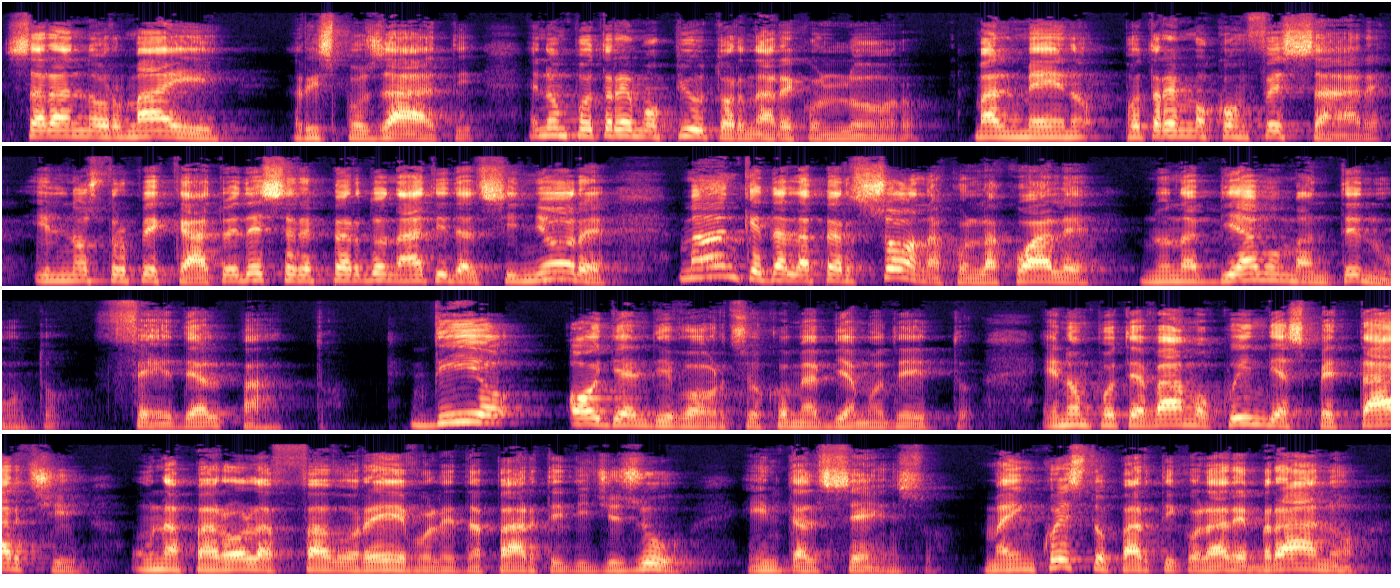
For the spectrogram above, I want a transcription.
saranno ormai risposati e non potremo più tornare con loro, ma almeno potremmo confessare il nostro peccato ed essere perdonati dal Signore, ma anche dalla persona con la quale non abbiamo mantenuto fede al patto. Dio odia il divorzio, come abbiamo detto, e non potevamo quindi aspettarci una parola favorevole da parte di Gesù in tal senso, ma in questo particolare brano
